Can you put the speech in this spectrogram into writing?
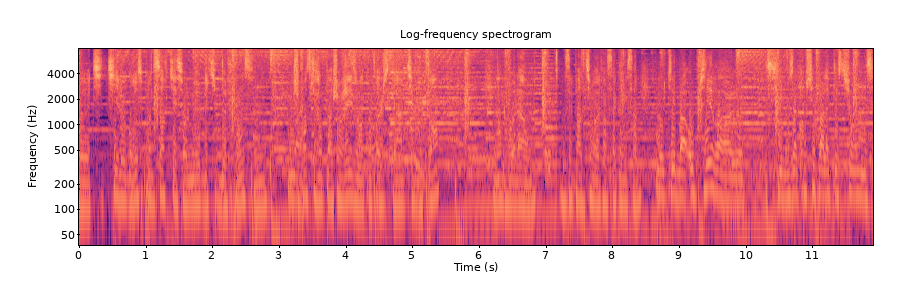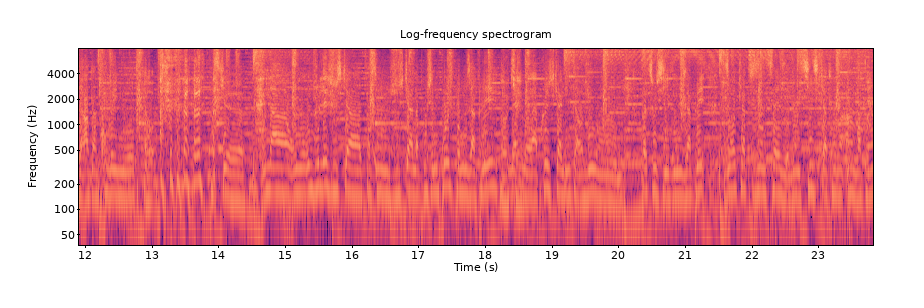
Euh, qui, est le gros sponsor qui est sur le maillot de l'équipe de France Euh, Je pense qu'ils ont pas changé, ils ont un contrat jusqu'à un petit bout de temps. Donc voilà, c'est parti, on va faire ça comme ça. Ok, bah au pire, euh, si vous accrochez pas à la question, on essaiera d'en trouver une autre. Oh. Parce que on a, on, on vous laisse jusqu'à, jusqu'à la prochaine pause pour nous appeler. Même euh, après jusqu'à l'interview, hein, pas de souci. Vous nous appelez 04 76 26 81 21.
